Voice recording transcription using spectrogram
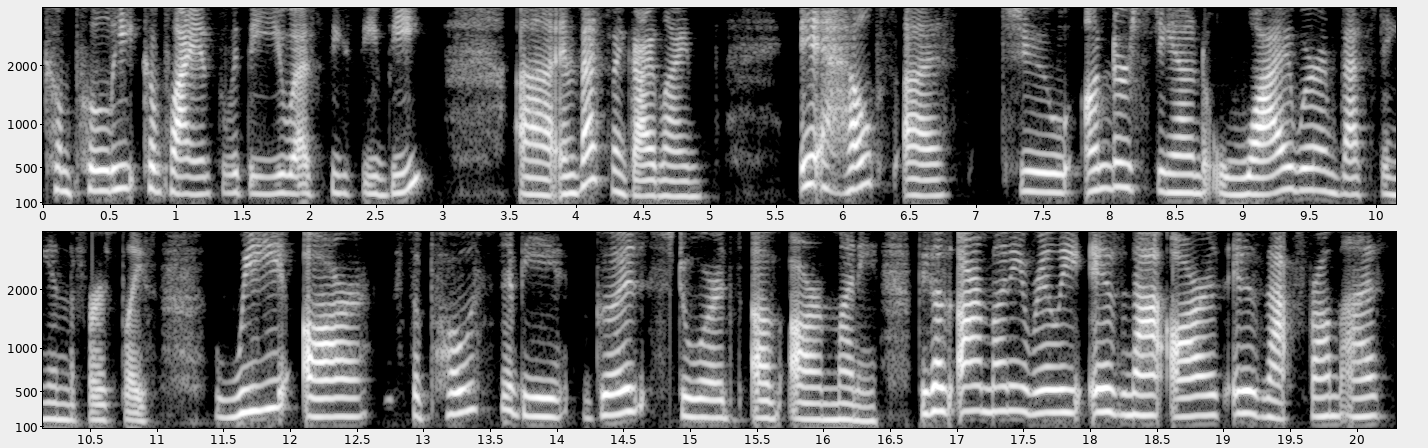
complete compliance with the USCCB uh, investment guidelines, it helps us to understand why we're investing in the first place. We are supposed to be good stewards of our money because our money really is not ours. It is not from us.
